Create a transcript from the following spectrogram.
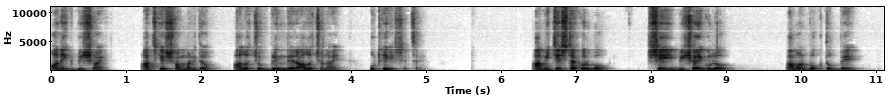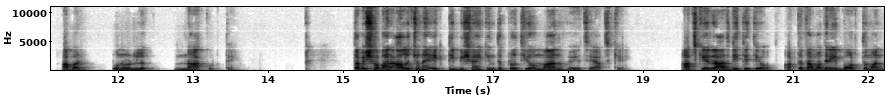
অনেক বিষয় আজকের সম্মানিত আলোচক বৃন্দের আলোচনায় উঠে এসেছে। আমি চেষ্টা করব সেই বিষয়গুলো আমার বক্তব্যে আবার পুনরুল্লেখ না করতে। তবে সবার আলোচনায় একটি বিষয় কিন্তু প্রতীয়মান হয়েছে আজকে। আজকের রাজনীতিতেও, অর্থাৎ আমাদের এই বর্তমান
